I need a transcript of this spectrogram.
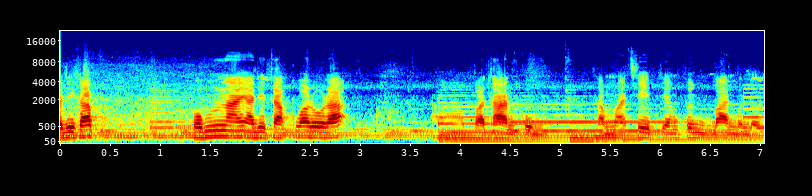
วัสดีครับ ผมนายอดิศักดิ์วรุระประธานกลุ่มทำอาชีพเลี้ยงพึ่งบ้านบนดน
